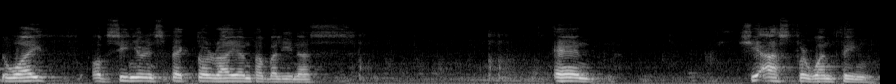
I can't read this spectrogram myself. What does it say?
the wife of Senior Inspector Ryan Pabalinas. And she asked for one thing.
